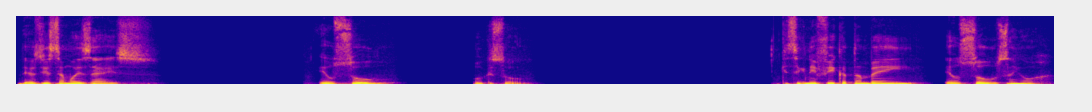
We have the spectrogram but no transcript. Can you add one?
Deus disse a Moisés: Eu sou o que sou. Que significa também: Eu sou o Senhor.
